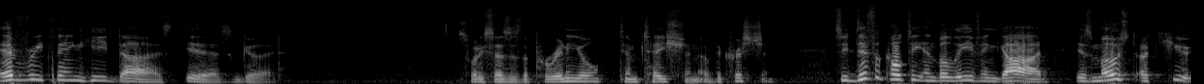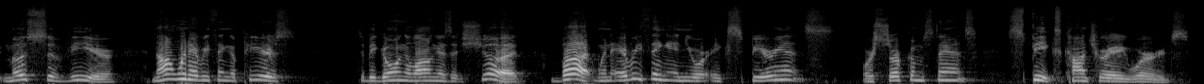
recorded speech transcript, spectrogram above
everything he does is good. That's what he says is the perennial temptation of the Christian. See, difficulty in believing God is most acute, most severe, not when everything appears to be going along as it should, but when everything in your experience or circumstance speaks contrary words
